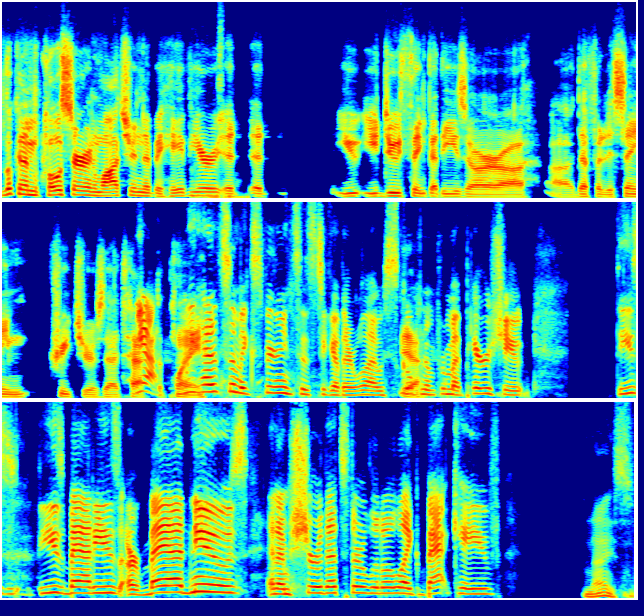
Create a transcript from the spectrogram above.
looking at them closer and watching their behavior, it, it you you do think that these are uh, uh, definitely the same creatures that attacked yeah, the we had some experiences together while I was scoping Yeah. them from my parachute. These these baddies are bad news, and I'm sure that's their little like bat cave. Nice.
